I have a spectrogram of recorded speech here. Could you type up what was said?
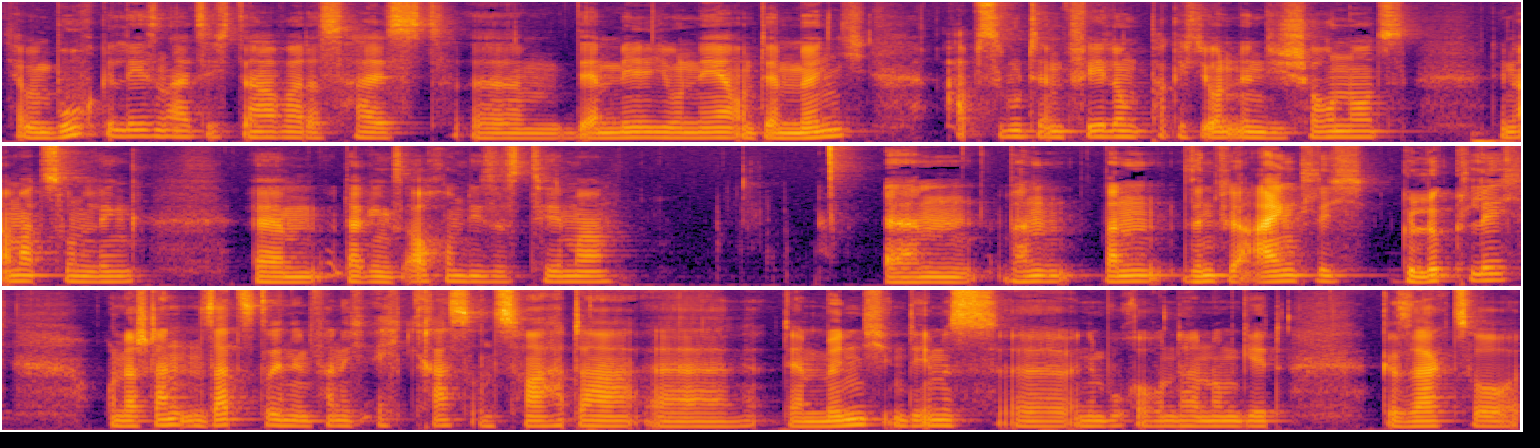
ich habe ein Buch gelesen, als ich da war, das heißt ähm, Der Millionär und der Mönch. Absolute Empfehlung, packe ich dir unten in die Show Notes, den Amazon-Link. Ähm, da ging es auch um dieses Thema. Ähm, wann, wann sind wir eigentlich glücklich? Und da stand ein Satz drin, den fand ich echt krass. Und zwar hat da äh, der Mönch, in dem es äh, in dem Buch auch unter anderem geht, gesagt, so,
